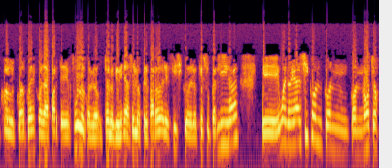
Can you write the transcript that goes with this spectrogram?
con, con, la parte de fútbol con todo lo que vienen a ser los preparadores físicos de lo que es Superliga. Eh, bueno y así con, con, con otros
